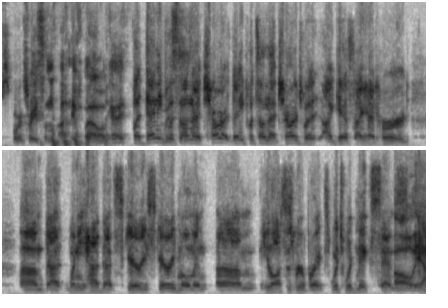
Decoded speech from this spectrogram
Sports Racing Live. wow. Okay. But then he I missed puts on that. that chart. Then he puts on that charge. But I guess I had heard um, that when he had that scary, scary moment, um, he lost his rear brakes, which would make sense. Oh yeah,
